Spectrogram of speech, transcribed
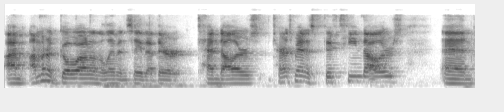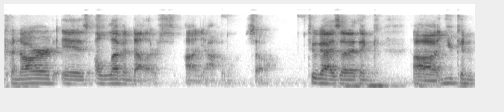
I'm I'm gonna go out on a limb and say that they're ten dollars. Terance Mann is fifteen dollars, and Kennard is eleven dollars on Yahoo. So two guys that I think uh, you can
